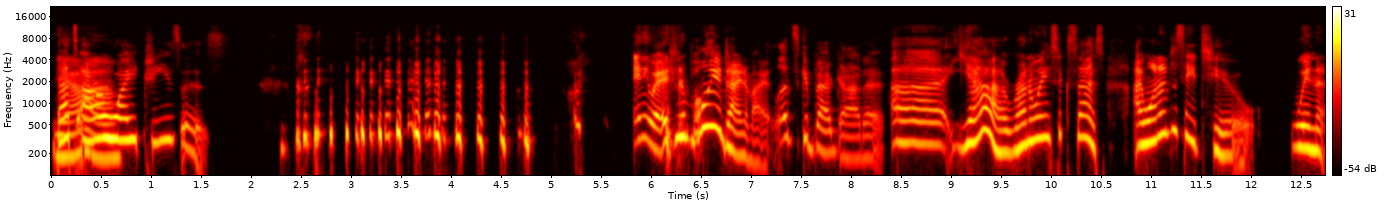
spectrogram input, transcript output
That's our white Jesus. anyway, Napoleon Dynamite. Let's get back at it. Uh yeah, runaway success. I wanted to say too, when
